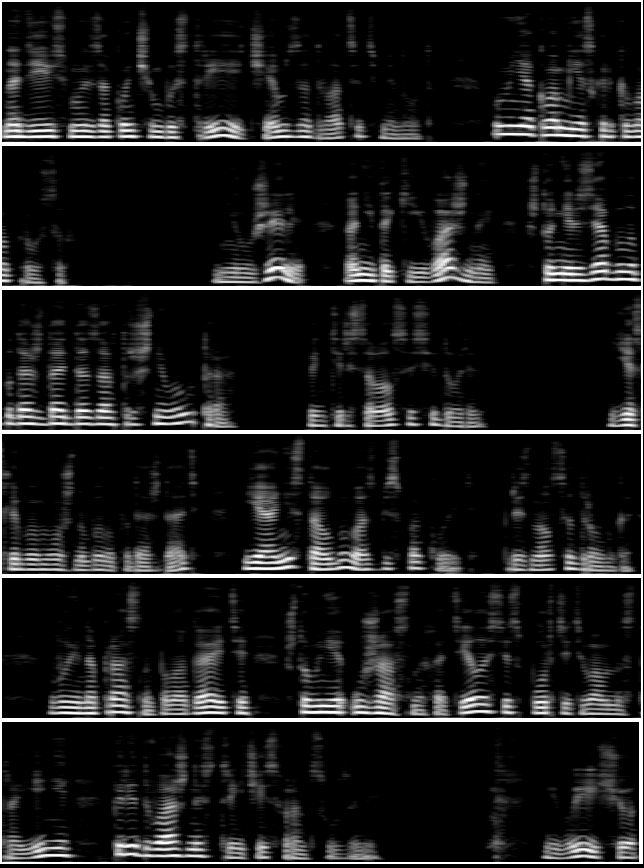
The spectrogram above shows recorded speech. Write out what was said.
Надеюсь, мы закончим быстрее, чем за двадцать минут. У меня к вам несколько вопросов». «Неужели они такие важные, что нельзя было подождать до завтрашнего утра?» — поинтересовался Сидорин. «Если бы можно было подождать, я не стал бы вас беспокоить», — признался Дронго. Вы напрасно полагаете, что мне ужасно хотелось испортить вам настроение перед важной встречей с французами. И вы еще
